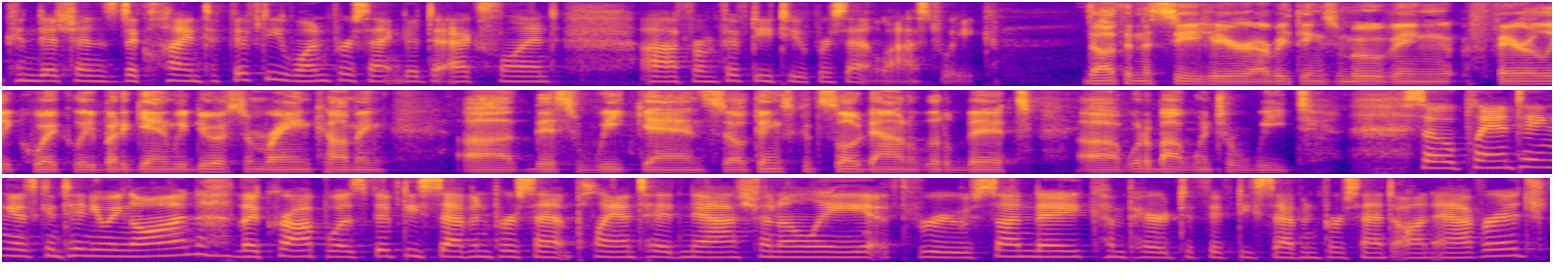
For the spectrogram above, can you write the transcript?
conditions declined to 51% good to excellent excellent uh, from 52% last week. Nothing to see here. Everything's moving fairly quickly. But again, we do have some rain coming uh, this weekend. So things could slow down a little bit. Uh, what about winter wheat? So planting is continuing on. The crop was 57% planted nationally through Sunday compared to 57% on average.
